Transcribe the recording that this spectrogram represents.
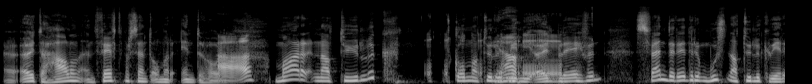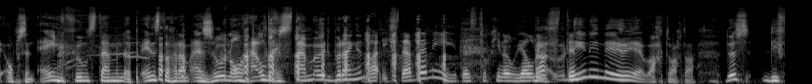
uit te halen en 50% om erin te houden. Maar natuurlijk, het kon natuurlijk Ja. weer niet uitblijven. Sven de Ridder moest natuurlijk weer op zijn eigen film stemmen op Instagram en zo'n onheldige stem uitbrengen. Maar ik snap dat niet. Dat is toch geen ongeldige Nou, stem? nee, nee, nee, nee, wacht, wacht, wacht. Dus die 50%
